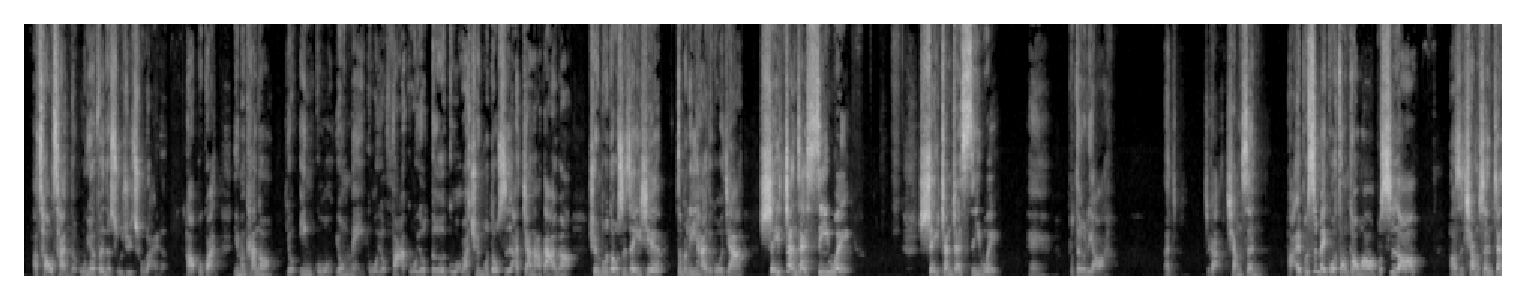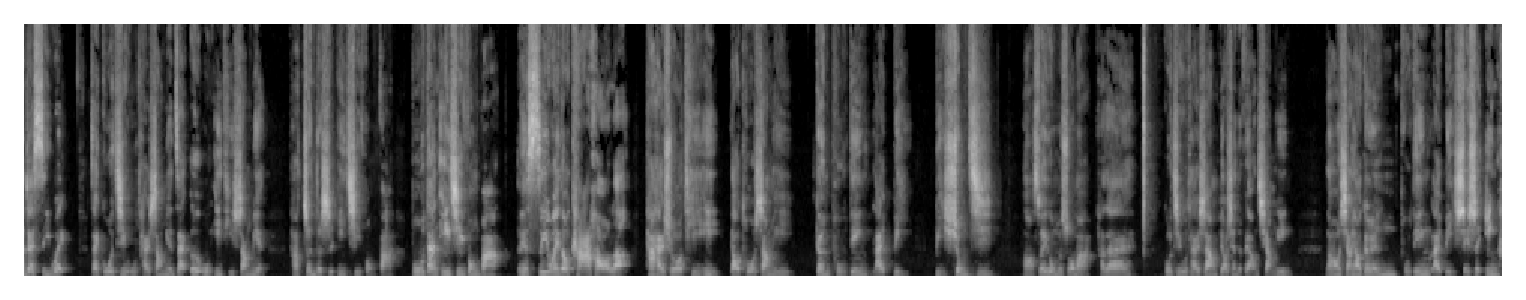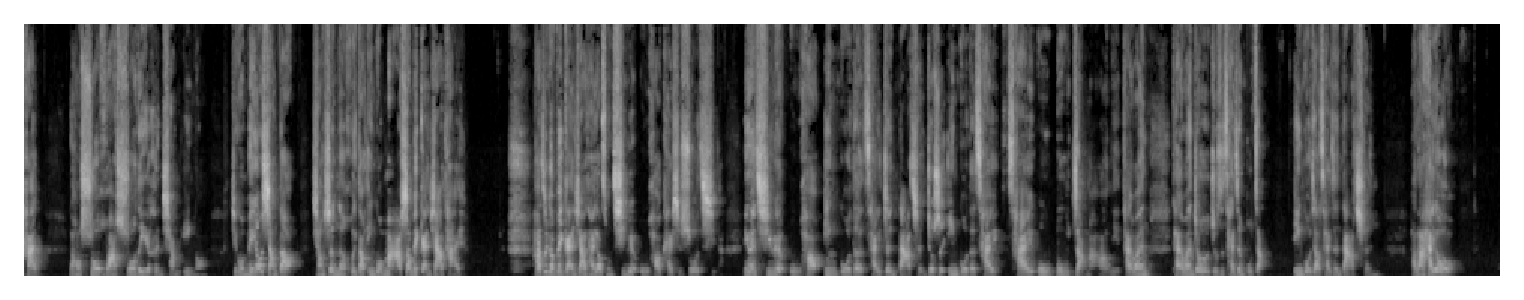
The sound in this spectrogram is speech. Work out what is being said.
啊，超惨的。五月份的数据出来了，好，不管你们看哦，有英国，有美国，有法国，有德国，哇，全部都是啊，加拿大有没有？全部都是这一些这么厉害的国家，谁站在 C 位？谁站在 C 位？哎，不得了啊！啊，这个强生，好，哎，不是美国总统哦，不是哦，好，是强生站在 C 位。在国际舞台上面，在俄乌议题上面，他真的是意气风发。不但意气风发，连 C 位都卡好了。他还说提议要脱上衣，跟普丁来比比胸肌啊！所以我们说嘛，他在国际舞台上表现得非常强硬，然后想要跟普丁来比谁是硬汉，然后说话说得也很强硬哦。结果没有想到，强生呢回到英国，马上被赶下台。他这个被赶下台要从七月五号开始说起。因为七月五号，英国的财政大臣就是英国的财财务部长啊啊，你台湾台湾就就是财政部长，英国叫财政大臣。好啦，还有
